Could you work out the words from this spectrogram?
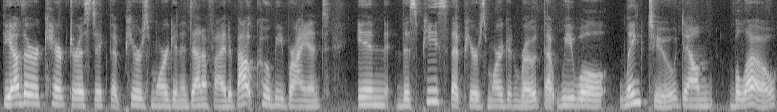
The other characteristic that Piers Morgan identified about Kobe Bryant in this piece that Piers Morgan wrote, that we will link to down below,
